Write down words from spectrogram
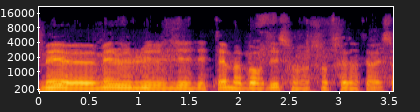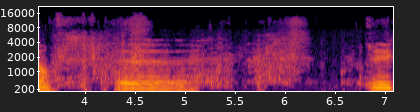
Mais euh, mais le, les, les, thèmes abordés sont, sont très intéressants. Euh, et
